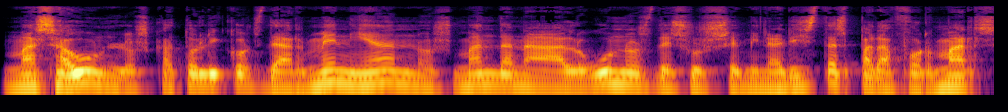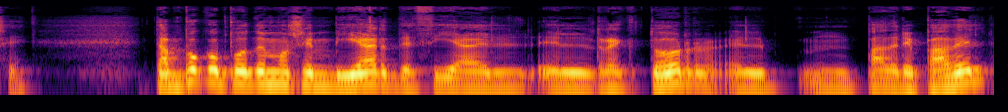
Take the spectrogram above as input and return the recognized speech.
Más aún, los católicos de Armenia nos mandan a algunos de sus seminaristas para formarse. Tampoco podemos enviar, decía el, rector, el mm, padre Pavel,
